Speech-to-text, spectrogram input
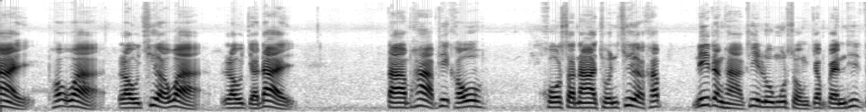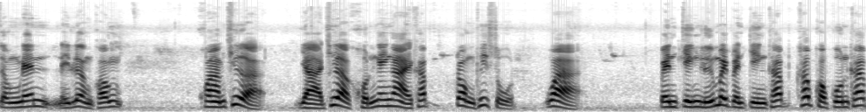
ง่าย ๆ เพราะว่าเราเชื่อว่าเราจะได้ตามภาพที่เขาโฆษณาชวนเชื่อครับ นี่ต่างหากที่ลุงมุส่งจำเป็นที่ต้องเน้นในเรื่องของความเชื่ออย่าเชื่อคนง่าย ๆ ครับ ต้องพิสูจน์ว่าเป็นจริงหรือไม่เป็นจริงครับครับขอบคุณครับ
